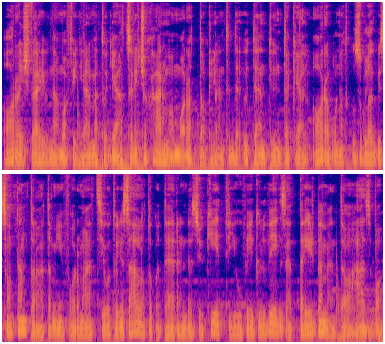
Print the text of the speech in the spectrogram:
Arra is felhívnám a figyelmet, hogy játszani csak hárman maradtak lent, de öten tűntek el, arra vonatkozólag viszont nem találtam információt, hogy az állatokat elrendező két fiú végül végzette és bemente a házba.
